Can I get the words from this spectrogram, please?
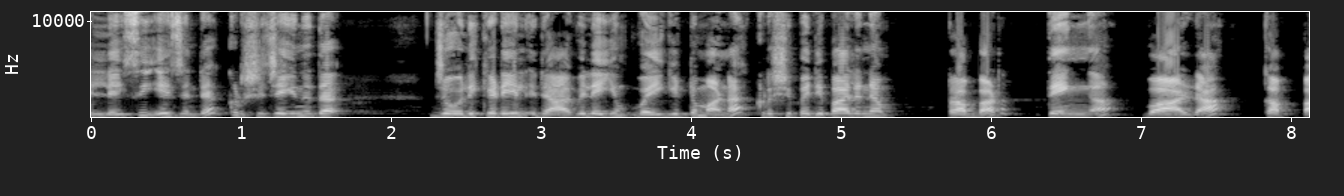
എൽ ഐ സി ഏജന്റ് കൃഷി ചെയ്യുന്നത്. ജോലിക്കിടയിൽ രാവിലെയും വൈകിട്ടുമാണ് കൃഷി പരിപാലനം. റബ്ബർ തെങ്ങ് വാഴ കപ്പ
